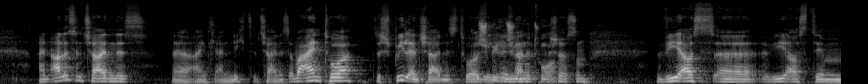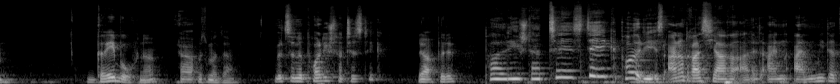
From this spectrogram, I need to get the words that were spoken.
ein alles entscheidendes naja, eigentlich ein nichts entscheidendes, aber ein Tor, das spielentscheidendes Tor Das gegen England Tor. geschossen. Wie aus, äh, wie aus dem Drehbuch, ne? Ja. Muss man sagen. Willst du eine Poldi-Statistik? Ja, bitte. Poldi Statistik. Poldi ist 31 Jahre alt, ein 1,82 Meter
